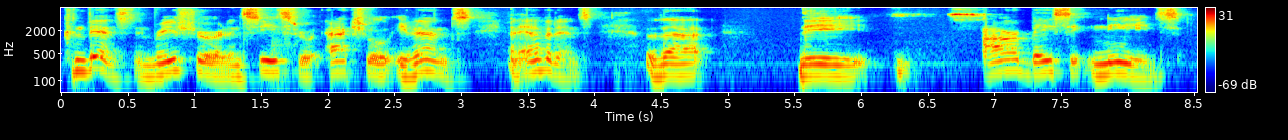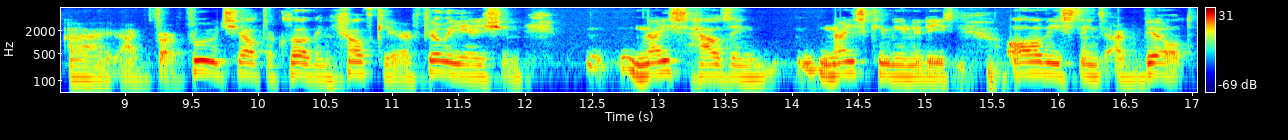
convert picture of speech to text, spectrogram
convinced and reassured and sees through actual events and evidence that the our basic needs for food, shelter, clothing, healthcare, affiliation, nice housing, nice communities, all these things are built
